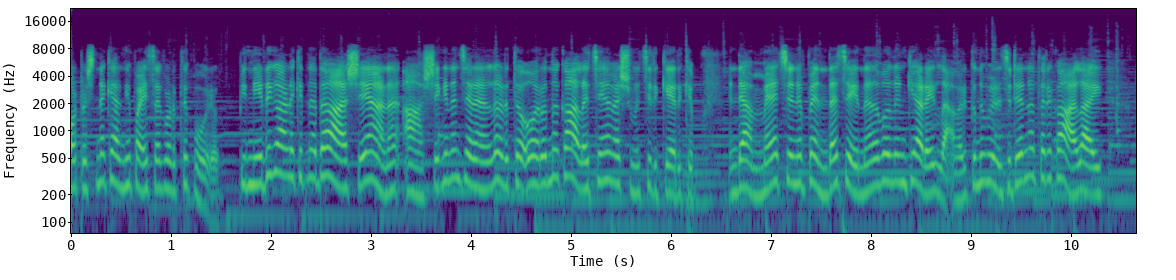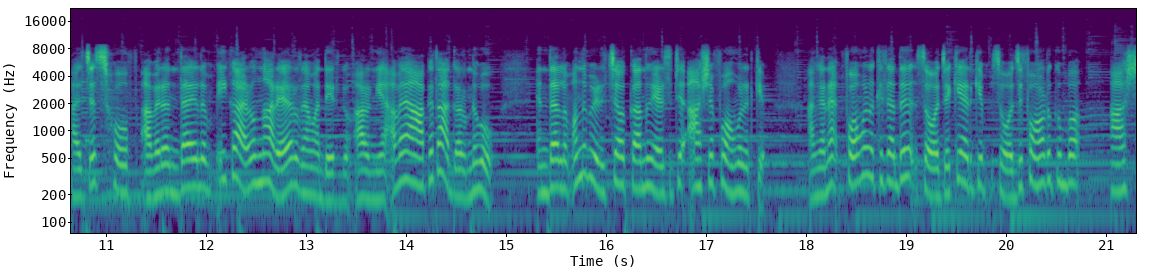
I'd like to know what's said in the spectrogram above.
ഓട്ടോഷനൊക്കെ ഇറങ്ങി പൈസ കൊടുത്ത് പോരും. പിന്നീട് കാണിക്കുന്നത് ആശയാണ്. ആശ ഇങ്ങനെ ജനലിലെടുത്ത് ഓരോന്നൊക്കെ ആലോചിച്ച് ഞാൻ വിഷമിച്ചിരിക്കുകയായിരിക്കും എന്റെ അമ്മ അച്ഛനും ഇപ്പൊ എന്താ ചെയ്യുന്നത് പോലും എനിക്ക് അറിയില്ല. അവർക്കൊന്ന് വിളിച്ചിട്ട് തന്നെ അത്ര കാലമായി ഐ ജസ്റ്റ് ഹോപ്പ് അവരെന്തായാലും ഈ കാര്യം ഒന്നും അറിയാറില്ല മതിയായിരുന്നു. അറിഞ്ഞ അവരാകെ തകർന്നു പോകും. എന്തായാലും ഒന്ന് വിളിച്ചു നോക്കാന്ന് വിചാരിച്ചിട്ട് ആശ ഫോൺ വിളിക്കും. അങ്ങനെ ഫോൺ വിളിക്കുന്നത് സോജയ്ക്കായിരിക്കും സോജ ഫോൺ എടുക്കുമ്പോൾ ആശ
